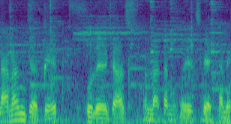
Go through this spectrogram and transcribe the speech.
নানান জাতের ফুলের গাছ লাগানো হয়েছে এখানে।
